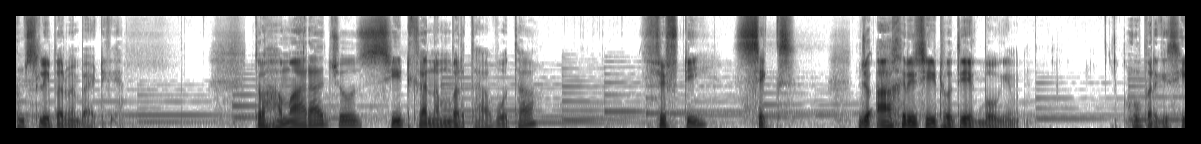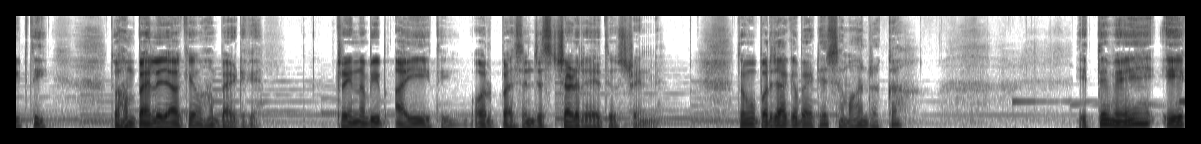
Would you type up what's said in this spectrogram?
हम स्लीपर में बैठ गए। तो हमारा जो सीट का नंबर था, वो था फिफ्टी सिक्स, जो आखिरी सीट होती है एक बोगी में। ऊपर की सीट थी तो हम पहले जाके वहाँ बैठ गए। ट्रेन अभी आई थी और पैसेंजर्स चढ़ रहे थे उस ट्रेन में। तो हम ऊपर जाके बैठे, सामान रखा। इतने में एक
